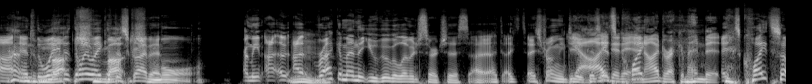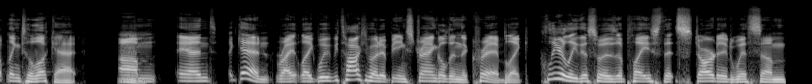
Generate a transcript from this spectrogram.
Uh, and, the way much, the only way I can much describe it, more. I mean, I, I Hmm. recommend that you Google image search this. I, I, I strongly do. yeah, 'cause I it's did it, and I'd recommend it. it's quite something to look at. Um, and again, right, like we, we talked about it being strangled in the crib. Like clearly, this was a place that started with some,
